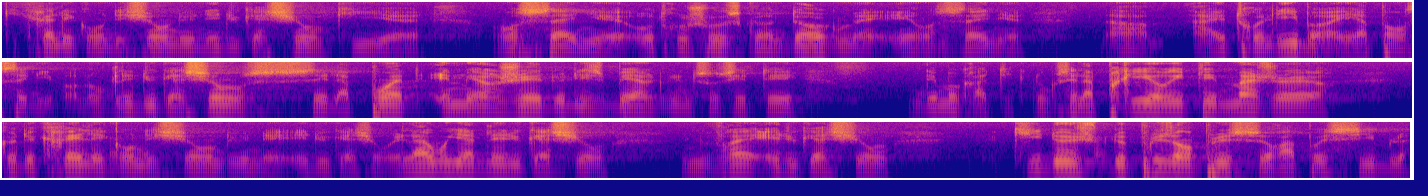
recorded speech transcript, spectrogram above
qui crée les conditions d'une éducation qui euh, enseigne autre chose qu'un dogme et enseigne à, être libre et à penser libre. Donc l'éducation, c'est la pointe émergée de l'iceberg d'une société démocratique. Donc c'est la priorité majeure que de créer les conditions d'une éducation. Et là où il y a de l'éducation, une vraie éducation, qui de, plus en plus sera possible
